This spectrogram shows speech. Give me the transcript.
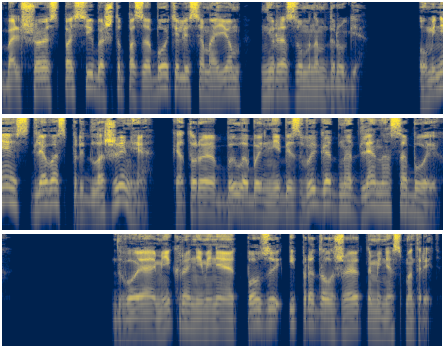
Большое спасибо, что позаботились о моем неразумном друге. У меня есть для вас предложение, которое было бы не безвыгодно для нас обоих. Двое амикро не меняют позы и продолжают на меня смотреть.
